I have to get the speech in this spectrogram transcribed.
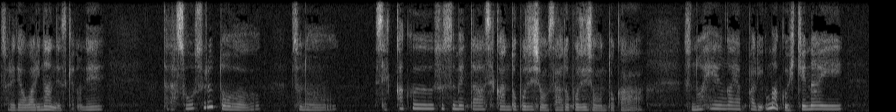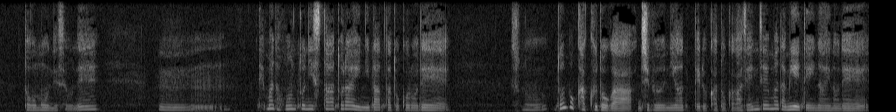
それで終わりなんですけどね。ただそうするとそのせっかく進めたセカンドポジションサードポジションとかその辺がやっぱりうまく弾けないと思うんですよね。うんでまだ本当にスタートラインに立ったところでそのどの角度が自分に合ってるかとかが全然まだ見えていないので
